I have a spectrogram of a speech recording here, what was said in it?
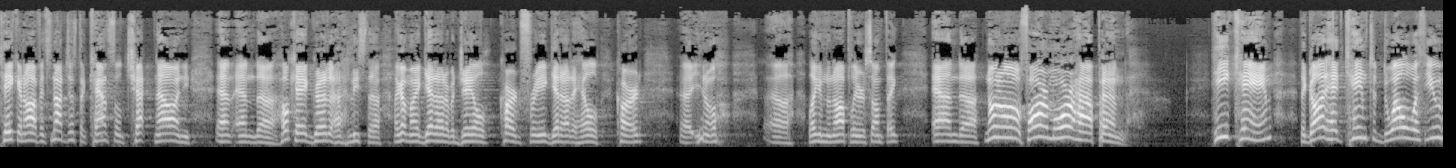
taken off. It's not just a canceled check now, and you, and and uh, okay, good. Uh, at least uh, I got my get out of a jail card free, get out of hell card, uh, you know, uh, like in Monopoly or something. And uh, no, no, far more happened. He came. The Godhead came to dwell with you,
